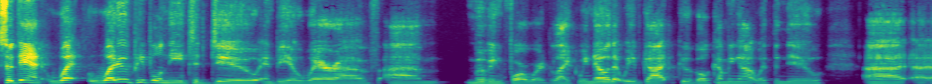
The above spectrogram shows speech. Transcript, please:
so Dan, what what do people need to do and be aware of um, moving forward? Like we know that we've got Google coming out with the new uh, uh,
